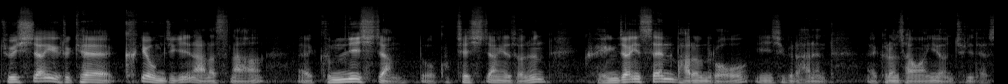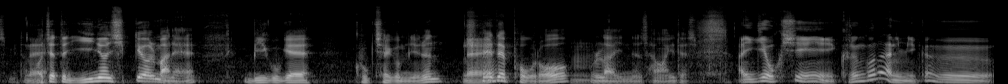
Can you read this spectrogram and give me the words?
주시장이 그렇게 크게 움직이진 않았으나 에, 금리 시장 또 국채 시장에서는 굉장히 센 발언으로 인식을 하는 에, 그런 상황이 연출이 됐습니다. 네. 어쨌든 2년 10개월 만에 미국의 국채 금리는 네. 음. 최대 폭으로 올라 있는 상황이 됐습니다. 아 이게 혹시 그런 건 아닙니까? 그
